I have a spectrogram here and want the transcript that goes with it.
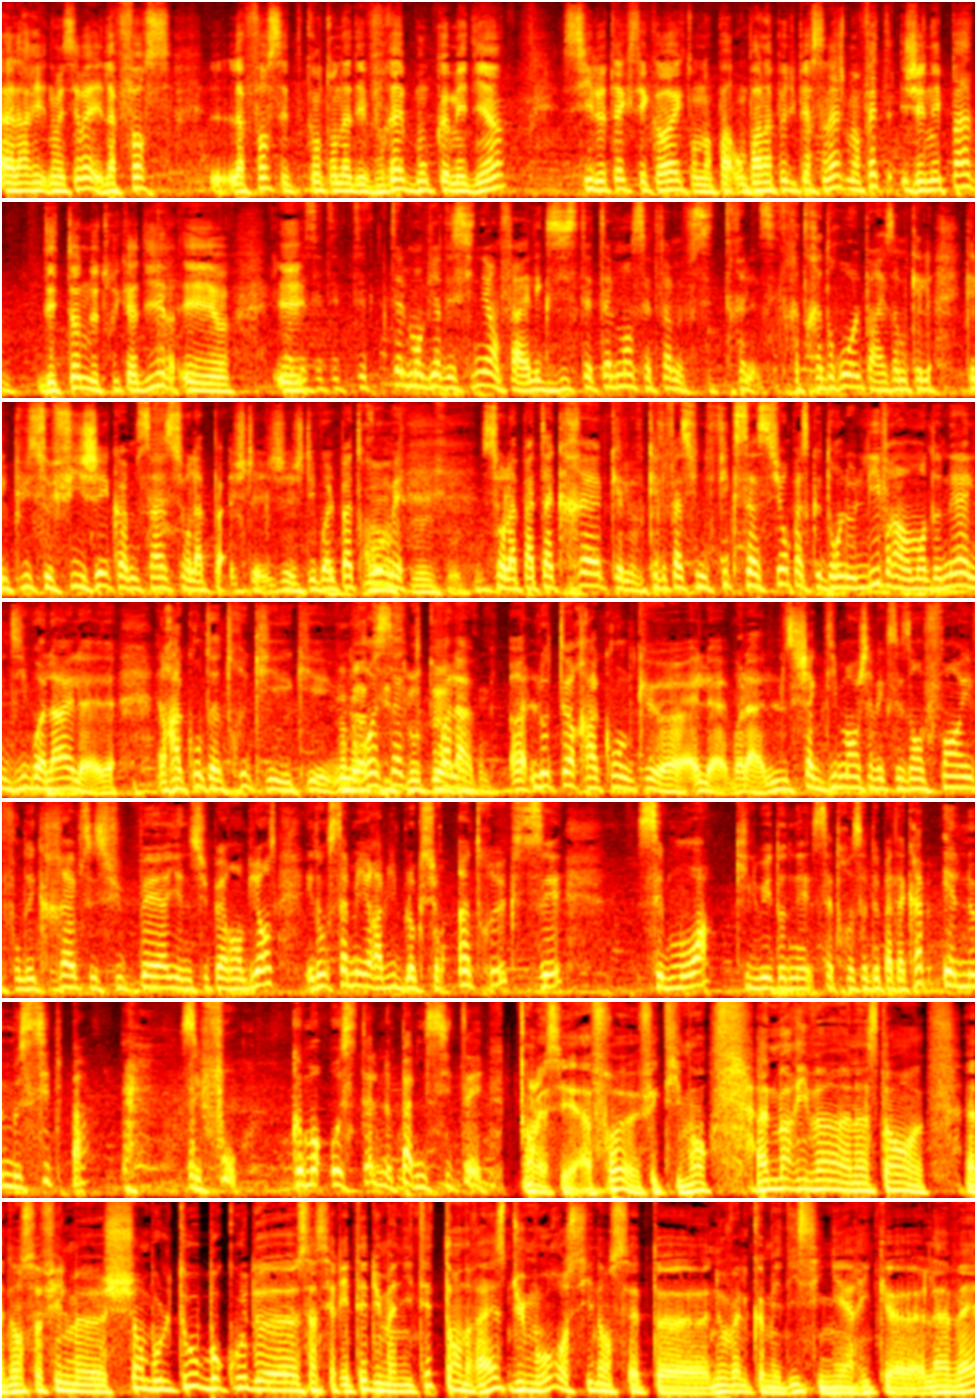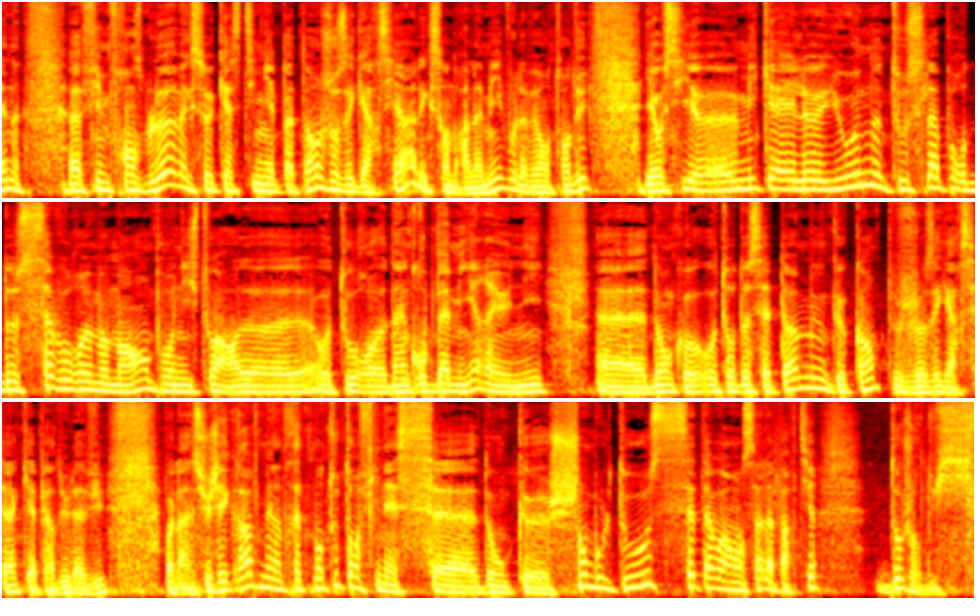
À. Non mais c'est vrai. La force, la force, c'est quand on a des vrais bons comédiens. Si le texte est correct, on en par- on parle un peu du personnage, mais en fait, je n'ai pas des tonnes de trucs à dire et euh, et C'était tellement bien dessiné, enfin, elle existait tellement cette femme. C'est très, c'est très très drôle, par exemple, qu'elle puisse se figer comme ça sur la. Je, je, je dévoile pas trop, mais sur la pâte à crêpes, qu'elle fasse une fixation, parce que dans le livre, à un moment donné, elle dit voilà, elle, elle raconte un truc qui, qui est une Béatrice, recette. l'auteur Voilà, raconte. Euh, l'auteur raconte que euh, elle, voilà, chaque dimanche avec ses enfants, ils font des crêpes, c'est super, il y a une super ambiance. Et donc sa meilleure amie bloque sur un truc, c'est c'est moi qui lui ai donné cette recette de pâte à crêpes, et elle ne me cite pas. C'est fou. Comment ose-t-elle ne pas me citer c'est affreux, effectivement. Anne-Marie Vin, à l'instant, euh, dans ce film Chamboule tout, beaucoup de sincérité, d'humanité, de tendresse, d'humour aussi dans cette euh, nouvelle comédie signée Eric euh, Lavenne. Film France Bleu avec ce casting épatant, José Garcia, Alexandra Lamy, vous l'avez entendu. Il y a aussi Michael Youn, tout cela pour de savoureux moments, pour une histoire autour d'un groupe d'amis réunis donc au- autour de cet homme que campe José Garcia qui a perdu la vue. Voilà, un sujet grave mais un traitement tout en finesse. Euh, donc euh, chamboule tout, c'est à voir en salle à partir d'aujourd'hui.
